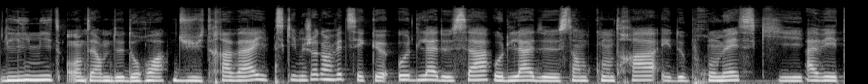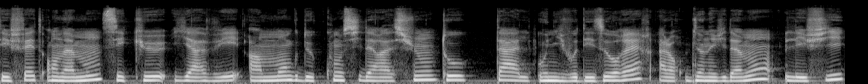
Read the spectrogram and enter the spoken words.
limites en termes de droit du travail. Ce qui me choque en fait, c'est que au-delà de ça, au-delà de simples contrats et de promesses qui avaient été faites en amont, c'est qu'il y avait un manque de considération totale au niveau des horaires. Alors bien évidemment, les filles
